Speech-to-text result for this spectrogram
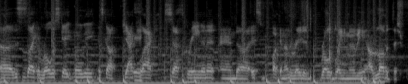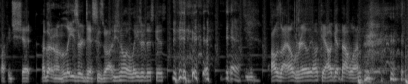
Uh, this is like a roller skate movie. It's got Jack. Black, Seth Green in it, and uh, it's a fucking underrated rollerblading movie. I love it. This fucking shit. I got it on laser disc as well. Did you know what a laser disc is? yeah. I was like, oh really? Okay, I'll get that one.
